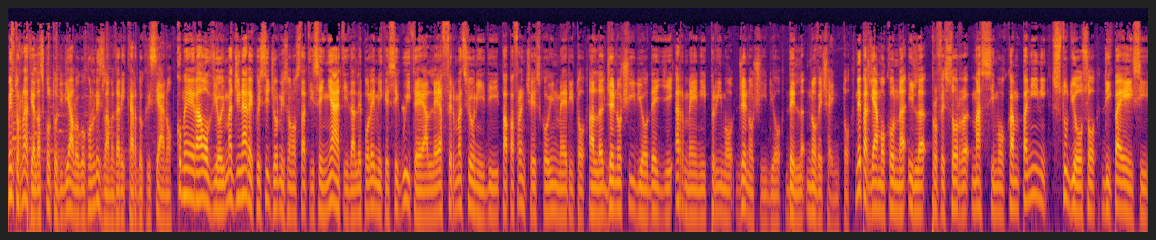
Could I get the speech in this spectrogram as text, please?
Bentornati all'ascolto di Dialogo con l'Islam da Riccardo Cristiano. Come era ovvio immaginare, questi giorni sono stati segnati dalle polemiche seguite alle affermazioni di Papa Francesco in merito al genocidio degli armeni, primo genocidio del Novecento. Ne parliamo con il professor Massimo Campanini, studioso di paesi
